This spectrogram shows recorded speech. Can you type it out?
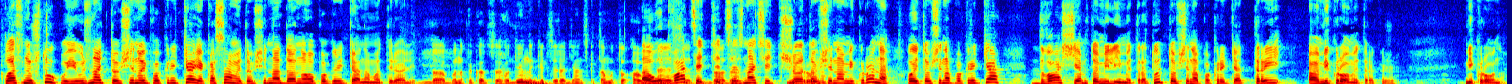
класну штуку і узнати товщиною покриття, яка саме товщина даного покриття на матеріалі. Да, бо, наприклад, це годинники ці радянські, там ото А у АУ-10, 20 да, це да. значить, що Мікрони. товщина мікрона, ой, товщина покриття 2 з чим-то міліметра. Тут товщина покриття 3 А, мікрометра кажу. Мікрона.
